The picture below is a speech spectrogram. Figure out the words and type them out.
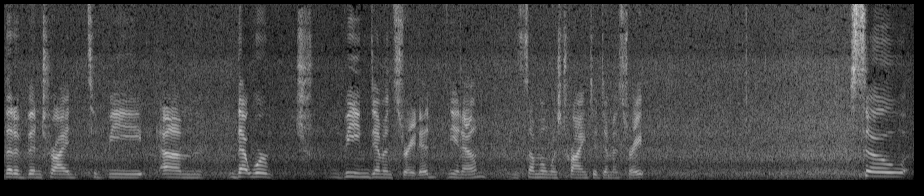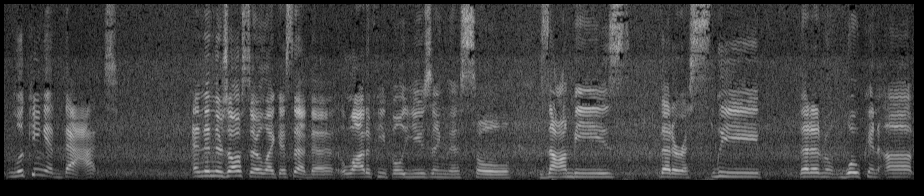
that have been tried to be um, that were tr- being demonstrated. You know, someone was trying to demonstrate. So looking at that, and then there's also, like I said, a, a lot of people using this whole zombies that are asleep, that haven't woken up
